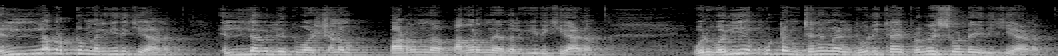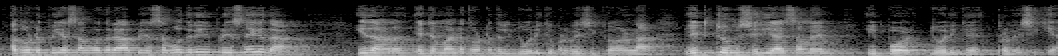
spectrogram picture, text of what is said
എല്ലാവർക്കും നൽകിയിരിക്കുകയാണ്. എല്ലാവരിലേക്കും ആ ക്ഷണം പടർന്ന് പകർന്ന് നൽകിയിരിക്കുകയാണ്. ഒരു വലിയ കൂട്ടം ജനങ്ങൾ ജോലിക്കായി പ്രവേശിച്ചുകൊണ്ടേ ഇരിക്കുകയാണ് അതുകൊണ്ട് പ്രിയ സഹോദര പ്രിയ സഹോദരി പ്രിയ സ്നേഹിത ഇതാണ് യജമാന്റെ തോട്ടത്തിൽ ജോലിക്ക് പ്രവേശിക്കാനുള്ള ഏറ്റവും ശരിയായ സമയം ഇപ്പോൾ ജോലിക്ക് പ്രവേശിക്കുക.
